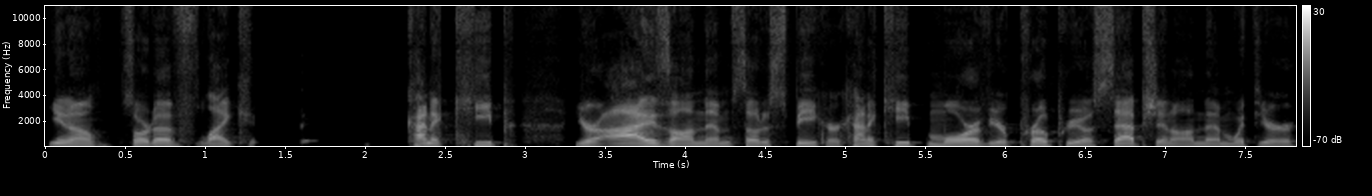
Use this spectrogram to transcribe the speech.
you know sort of like kind of keep your eyes on them, so to speak, or kind of keep more of your proprioception on them with your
